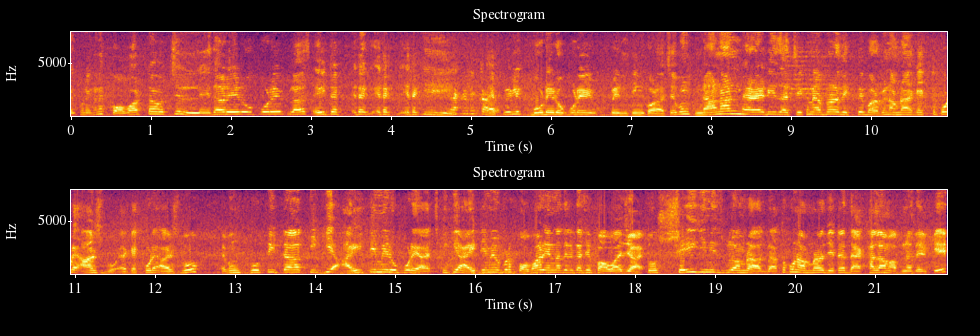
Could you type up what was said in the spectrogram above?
দেখুন এখানে কভারটা হচ্ছে লেদারের ওপরে প্লাস এইটা এটা এটা এটা কি? অ্যাক্রিলিক বোর্ডের ওপরে পেন্টিং করা আছে। এবং নানান ভ্যারাইটিস আছে। এখানে আপনারা দেখতে পারবেন আমরা এক একটা করে আসব এক এক করে আসব। এবং প্রতিটা কি কি আইটেমের উপরে আছে কি কি আইটেমের উপরে কভার এনাদের কাছে পাওয়া যায়। তো সেই জিনিসগুলো আমরা আসব। এতক্ষণ আমরা যেটা দেখালাম আপনাদেরকে,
